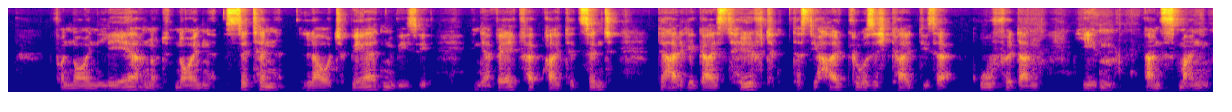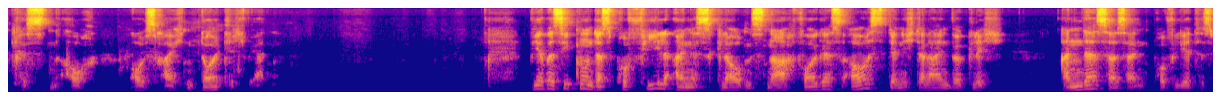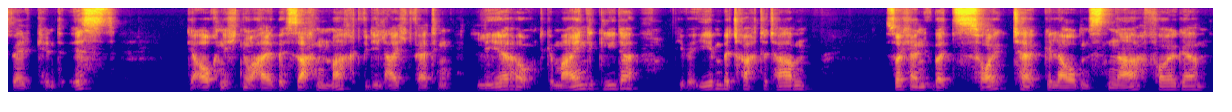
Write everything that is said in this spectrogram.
von neuen Lehren und neuen Sitten laut werden, wie sie in der Welt verbreitet sind. Der Heilige Geist hilft, dass die Haltlosigkeit dieser Rufe dann jedem ernstmeinenden Christen auch ausreichend deutlich werden. Wie aber sieht nun das Profil eines Glaubensnachfolgers aus, der nicht allein wirklich anders als ein profiliertes Weltkind ist, der auch nicht nur halbe Sachen macht, wie die leichtfertigen Lehrer und Gemeindeglieder, die wir eben betrachtet haben. Solch ein überzeugter Glaubensnachfolger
